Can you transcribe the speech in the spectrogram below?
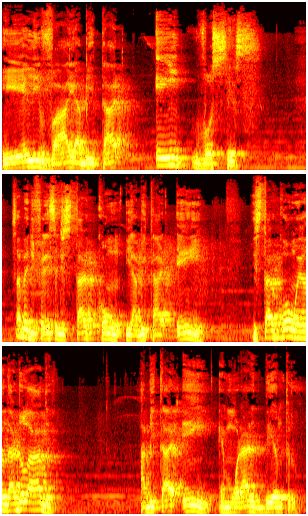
Ele vai habitar em vocês. Sabe a diferença de estar com e habitar em? Estar com é andar do lado, habitar em é morar dentro.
